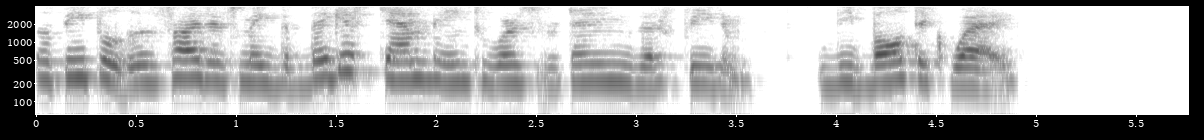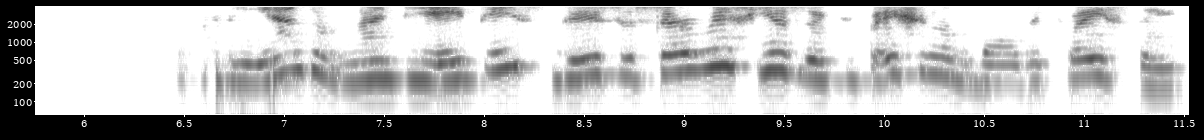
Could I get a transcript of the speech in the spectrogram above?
the people decided to make the biggest campaign towards retaining their freedom, the Baltic Way. At the end of 1980s, the USSR refused the occupation of Baltic Way State.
